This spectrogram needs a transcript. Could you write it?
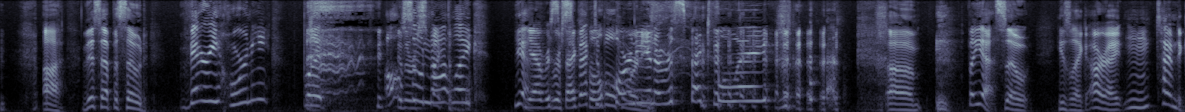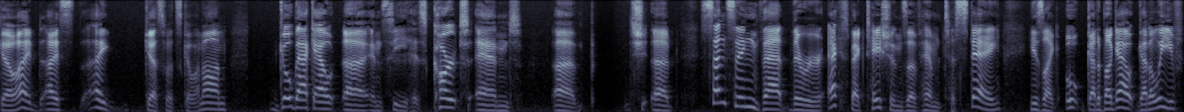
uh, this episode very horny, but also not like yeah, Yeah, respectful. horny in a respectful way. Um, but yeah, so he's like, "All right, mm, time to go. I, I, I guess what's going on. Go back out uh, and see his cart." And uh, sh- uh, sensing that there were expectations of him to stay, he's like, "Oh, gotta bug out, gotta leave."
